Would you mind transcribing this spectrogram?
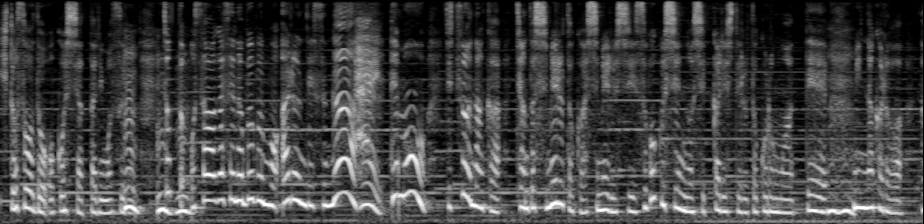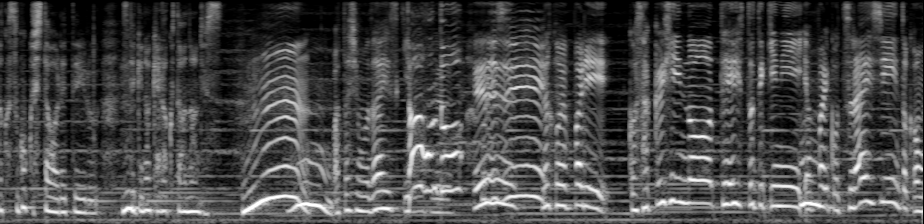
人騒動を起こしちゃったりもする、うんうんうん。ちょっとお騒がせな部分もあるんですが、はい。でも実はなんかちゃんと締めるとこは締めるしすごく芯のしっかりしてるところもあって、うんうん。みんなからはなんかすごく慕われている素敵なキャラクターなんです。うーん。うん。私も大好きです。あ本当？嬉しい。なんかやっぱりこう作品のテイスト的にやっぱりこう辛いシーンとかも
